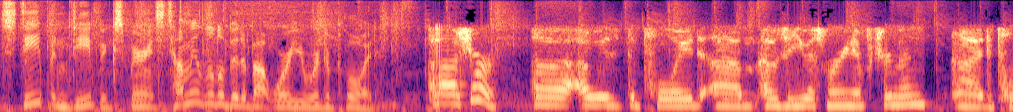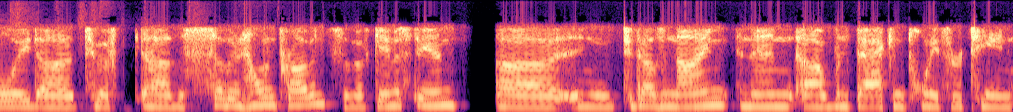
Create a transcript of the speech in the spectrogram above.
steep and deep experience. Tell me a little bit about where you were deployed. Uh, sure. Uh, I was deployed. Um, I was a U.S. Marine infantryman. I deployed uh, to uh, the Southern Helmand province of Afghanistan uh, in 2009, and then uh, went back in 2013.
